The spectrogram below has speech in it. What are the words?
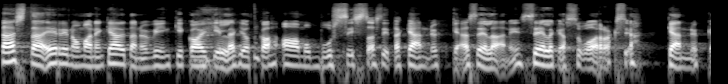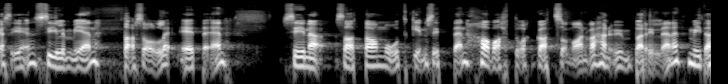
Tästä erinomainen käytännön vinkki kaikille, jotka aamubussissa sitä kännykkää selää, niin selkä suoraksi ja kännykkä siihen silmien tasolle eteen siinä saattaa muutkin sitten havahtua katsomaan vähän ympärilleen, että mitä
